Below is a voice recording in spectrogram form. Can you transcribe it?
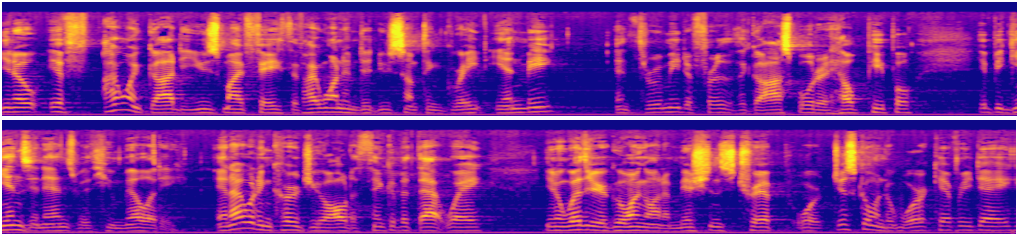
You know, if I want God to use my faith, if I want Him to do something great in me and through me to further the gospel, to help people, it begins and ends with humility. And I would encourage you all to think of it that way. You know, whether you're going on a missions trip or just going to work every day,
